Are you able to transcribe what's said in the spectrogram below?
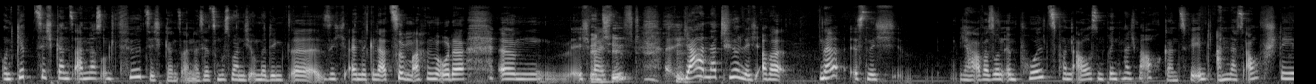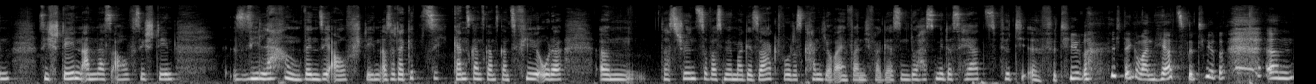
und gibt sich ganz anders und fühlt sich ganz anders. Jetzt muss man nicht unbedingt äh, sich eine Glatze machen oder ähm, ich Wenn's weiß hilft. Nicht. Ja, natürlich, aber ne, ist nicht ja, aber so ein Impuls von außen bringt manchmal auch ganz viel. Eben anders aufstehen, sie stehen anders auf, sie stehen sie lachen, wenn sie aufstehen. Also da gibt es ganz, ganz, ganz, ganz viel. Oder ähm, das Schönste, was mir mal gesagt wurde, das kann ich auch einfach nicht vergessen. Du hast mir das Herz für, äh, für Tiere, ich denke mal ein Herz für Tiere, ähm,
